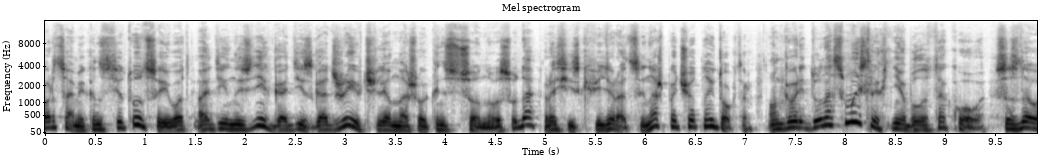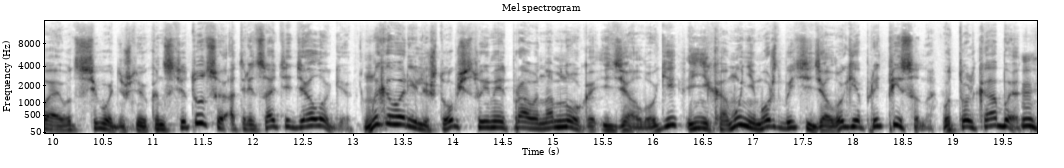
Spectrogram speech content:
творцами Конституции, и вот один из них, Гадис Гаджиев, член нашего Конституционного суда Российской Федерации, наш почетный доктор, он говорит, да у нас в мыслях не было такого, создавая вот сегодняшнюю Конституцию, отрицать идеологию. Мы говорили, что общество имеет право на много идеологий, и никому не может быть идеология предписана. Вот только об этом.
